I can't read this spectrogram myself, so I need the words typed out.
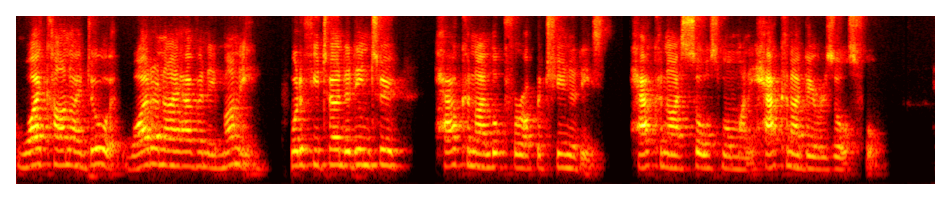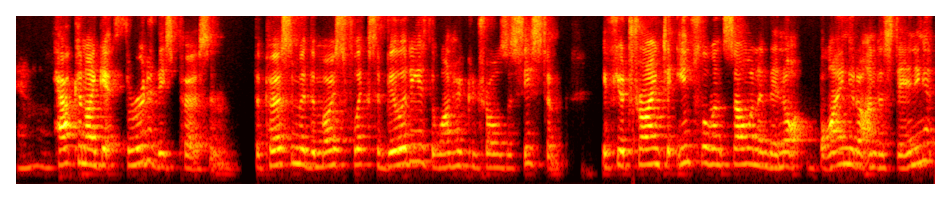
why can't I do it? Why don't I have any money? What if you turned it into how can I look for opportunities? How can I source more money? How can I be resourceful? yeah, How can I get through to this person? The person with the most flexibility is the one who controls the system. If you're trying to influence someone and they're not buying it or understanding it,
